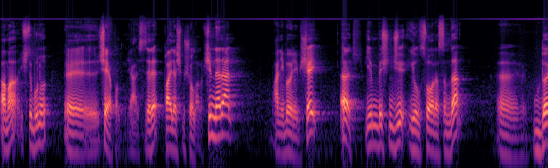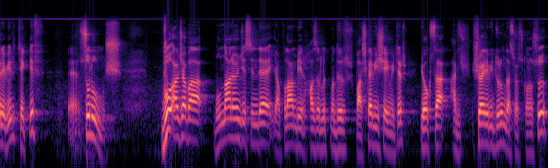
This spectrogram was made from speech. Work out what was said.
Ama işte bunu e, şey yapalım yani sizlere paylaşmış olalım. Şimdi neden hani böyle bir şey? Evet 25. yıl sonrasında e, böyle bir teklif e, sunulmuş. Bu acaba bundan öncesinde yapılan bir hazırlık mıdır, başka bir şey midir? Yoksa hani şöyle bir durum da söz konusu.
